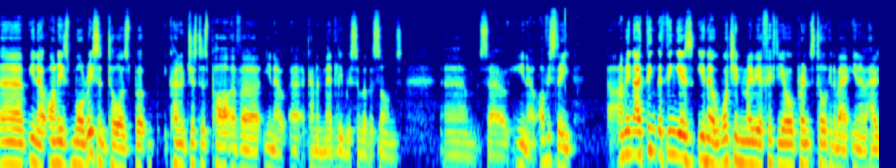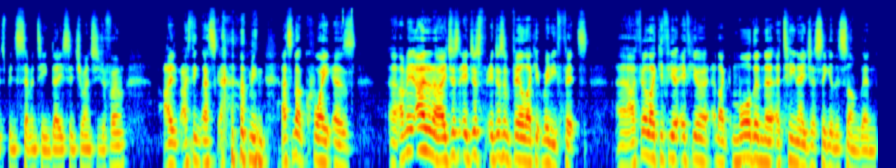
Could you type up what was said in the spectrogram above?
uh, you know, on his more recent tours, but kind of just as part of a you know a, kind of medley with some other songs. Um, so you know, obviously, I mean, I think the thing is, you know, watching maybe a fifty-year-old Prince talking about, you know, how it's been seventeen days since you answered your phone. I, I think that's, I mean, that's not quite as, uh, I mean, I don't know. I just, it just, it doesn't feel like it really fits. Uh, I feel like if you're, if you're like more than a, a teenager singing the song, then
